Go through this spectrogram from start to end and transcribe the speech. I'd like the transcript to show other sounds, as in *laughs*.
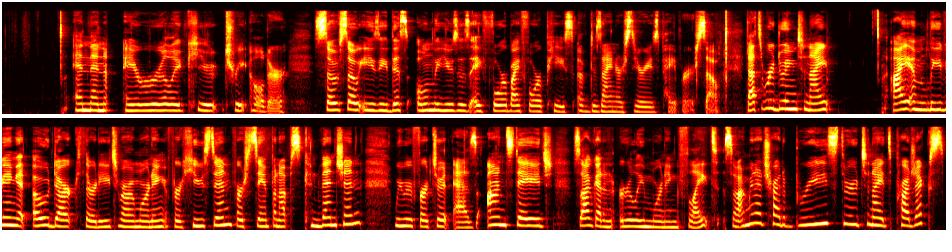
And then a really cute treat holder. So, so easy. This only uses a four by four piece of designer series paper. So that's what we're doing tonight. I am leaving at oh dark 30 tomorrow morning for Houston for Stampin' Up's convention. We refer to it as on stage. So I've got an early morning flight. So I'm gonna try to breeze through tonight's projects.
